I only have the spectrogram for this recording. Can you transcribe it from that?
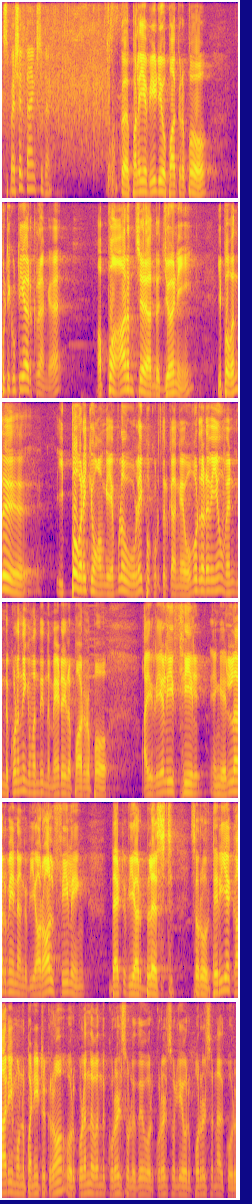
special thanks to them. க- பழைய வீடியோ பார்க்குறப்போ குட்டி குட்டியாக இருக்கிறாங்க. அப்போ ஆரம்பித்த அந்த ஜேர்னி இப்போ வந்து இப்போ வரைக்கும் அவங்க எவ்வளோ உழைப்பு கொடுத்துருக்காங்க. ஒவ்வொரு தடவையும் வென் இந்த குழந்தைங்க வந்து இந்த மேடையில் பாடுறப்போ ஐ ரியலி ஃபீல் எங்கள் எல்லாருமே நாங்கள் we are all feeling that we are blessed so ஒரு பெரிய காரியம் ஒன்று பண்ணிகிட்ருக்குறோம் ஒரு குழந்தை வந்து குரல் சொல்லுது. ஒரு குரல் சொல்லி ஒரு பொருள் சொன்னால் அதுக்கு ஒரு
